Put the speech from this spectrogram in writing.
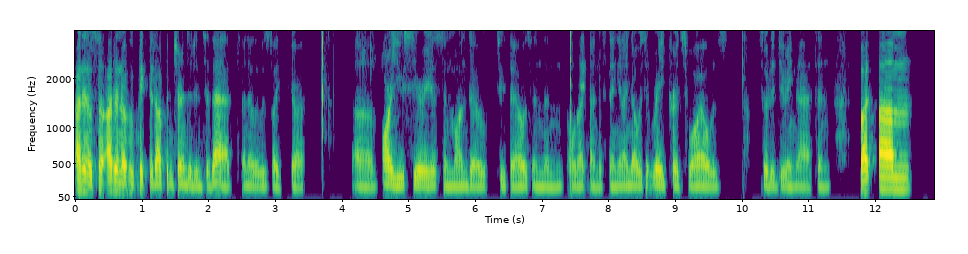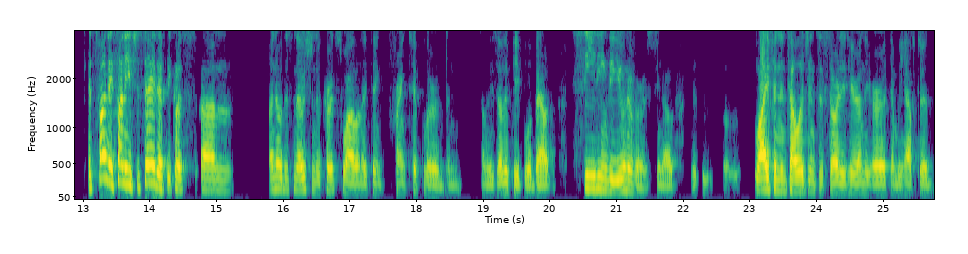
I don't know, so I don't know who picked it up and turned it into that. I know there was like, uh, uh, R.U. Sirius and Mondo 2000 and all that kind of thing. And I know is it Ray Kurzweil is sort of doing that. And but um, it's funny, funny you should say that because um, I know this notion of Kurzweil and I think Frank Tipler and some of these other people about seeding the universe. You know, life and intelligence has started here on the earth, and we have to,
